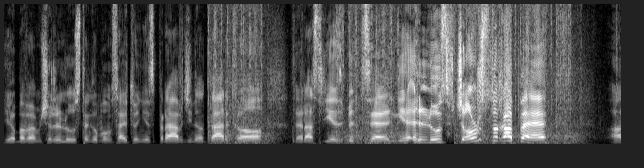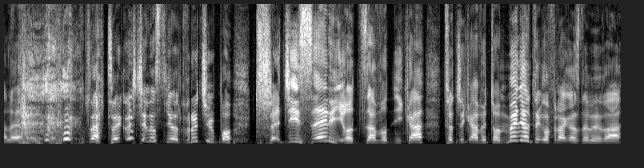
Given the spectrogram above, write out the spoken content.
I obawiam się, że luz tego bombsite'u nie sprawdzi. No Darko, teraz niezbyt celnie. Luz wciąż 100 HP! Ale dlaczego się luz nie odwrócił po trzeciej serii od zawodnika? Co ciekawe, to Mynio tego fraga zdobywa.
